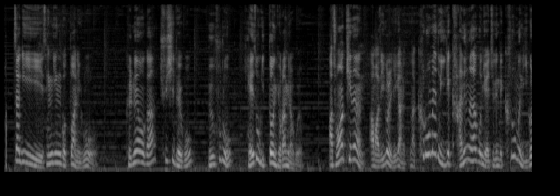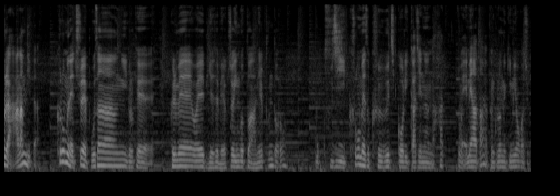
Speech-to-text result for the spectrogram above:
갑자기 생긴 것도 아니고 글메어가 출시되고 그 후로 계속 있던 결함이라고요. 아 정확히는 아 맞아 이걸 얘기 안 했구나. 크롬에도 이게 가능은 하거든요. 애초에 근데 크롬은 이거를 안 합니다. 크롬은 애초에 보상이 그렇게 글메어에 비해서 매력적인 것도 아닐 뿐더러 뭐 굳이 크롬에서 그 짓거리까지는 하, 좀 애매하다 약간 그런 느낌이어가지고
